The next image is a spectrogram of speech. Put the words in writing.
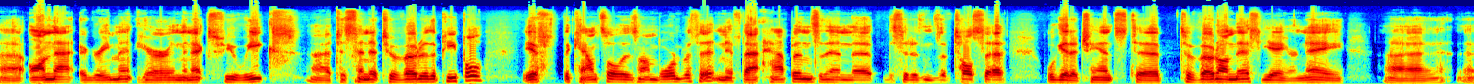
uh, on that agreement here in the next few weeks uh, to send it to a vote of the people if the council is on board with it. And if that happens, then the, the citizens of Tulsa will get a chance to, to vote on this, yay or nay, uh, uh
